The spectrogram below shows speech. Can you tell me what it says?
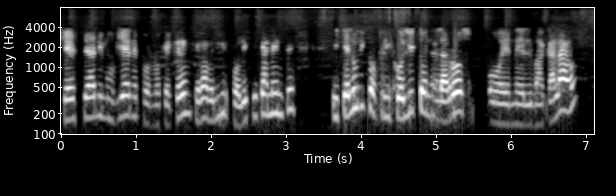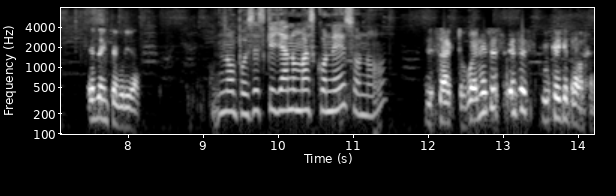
que este ánimo viene por lo que creen que va a venir políticamente y que el único frijolito en el arroz o en el bacalao es la inseguridad. No, pues es que ya no más con eso, ¿no? Exacto. Bueno, ese es, ese es lo que hay que trabajar.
